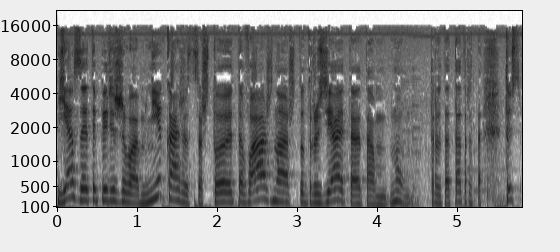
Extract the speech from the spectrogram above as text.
Я за это переживаю. Мне кажется, что это важно, что друзья это там, ну, тра-та-та-та-та. То есть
